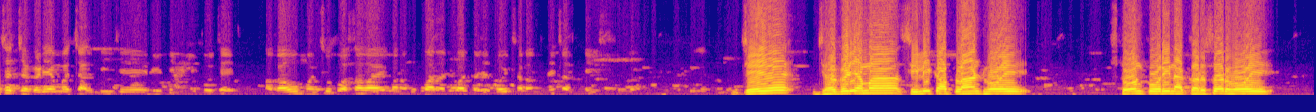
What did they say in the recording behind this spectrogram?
અચ્છા, ઝઘડિયામાં ચાલતી જે રેતીની લીધો છે, અગાઉ મનસુખ વસાવાએ પણ અમુક વાર રજૂઆત કરી, કોઈ શરમ નથી ચાલતી. જે ઝઘડિયામાં સિલિકા પ્લાન્ટ હોય, સ્ટોન કોરીના કરસર હોય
